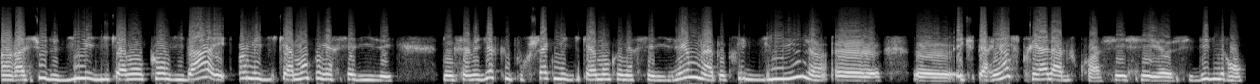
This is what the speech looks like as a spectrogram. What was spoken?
un ratio de 10 médicaments candidats et un médicament commercialisé. Donc ça veut dire que pour chaque médicament commercialisé, on a à peu près 10 000 euh, euh, expériences préalables. quoi. C'est euh, délirant.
